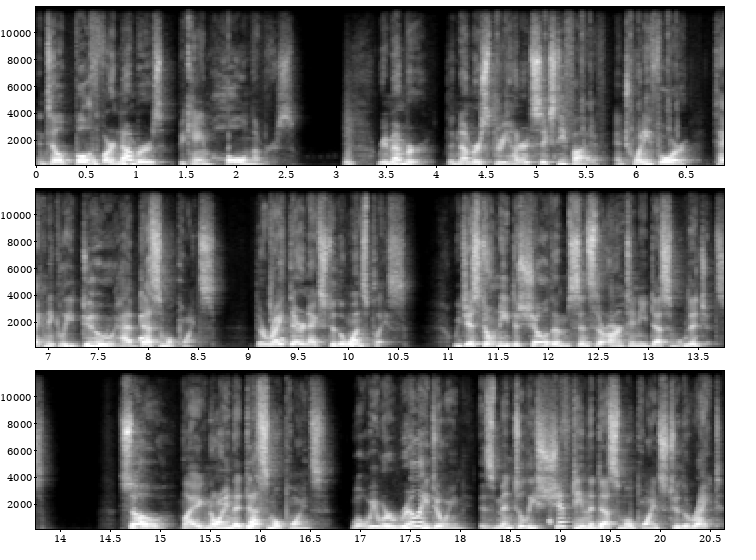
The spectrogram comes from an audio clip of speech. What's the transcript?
until both of our numbers became whole numbers. Remember, the numbers 365 and 24 technically do have decimal points. They're right there next to the ones place. We just don't need to show them since there aren't any decimal digits. So, by ignoring the decimal points, what we were really doing is mentally shifting the decimal points to the right.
